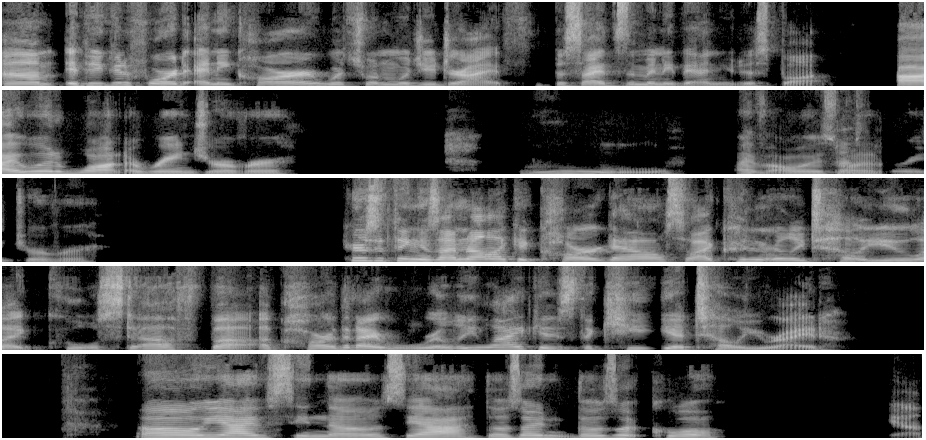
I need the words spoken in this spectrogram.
Um, if you could afford any car, which one would you drive besides the minivan you just bought? I would want a Range Rover. Ooh. I've always wanted a Range Rover. Here's the thing is I'm not like a car gal, so I couldn't really tell you like cool stuff, but a car that I really like is the Kia Telluride. Oh yeah, I've seen those. Yeah, those are those look cool. Yeah.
